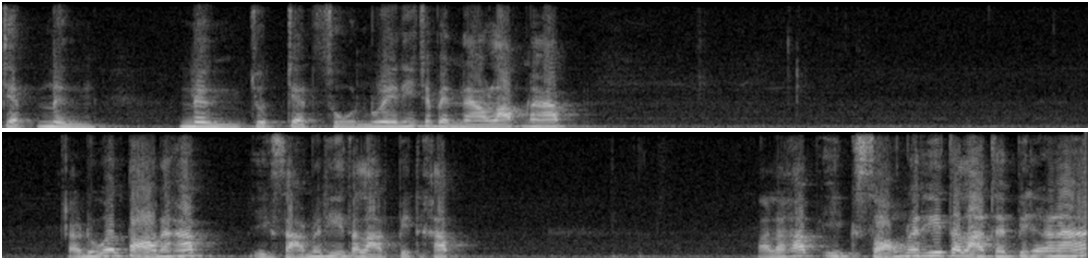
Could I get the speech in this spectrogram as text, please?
1.71 1.70เวนี้จะเป็นแนวรับนะครับเดี๋ยวดูกันต่อนะครับ อีก 3 นาทีตลาดปิดครับ เอาละครับ อีก 2 นาทีตลาดจะปิดแล้วนะ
